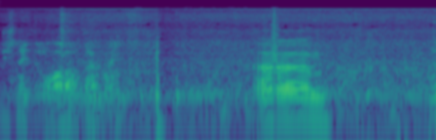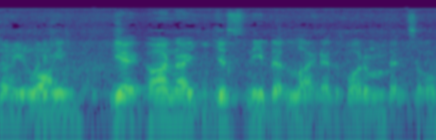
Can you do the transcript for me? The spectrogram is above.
just need the light on, don't we? Um, There's only a what do you mean? Yeah, oh no, you just need that light at the bottom, that's all.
